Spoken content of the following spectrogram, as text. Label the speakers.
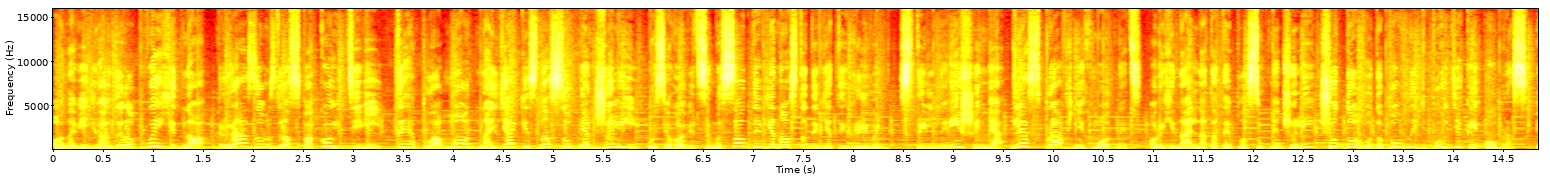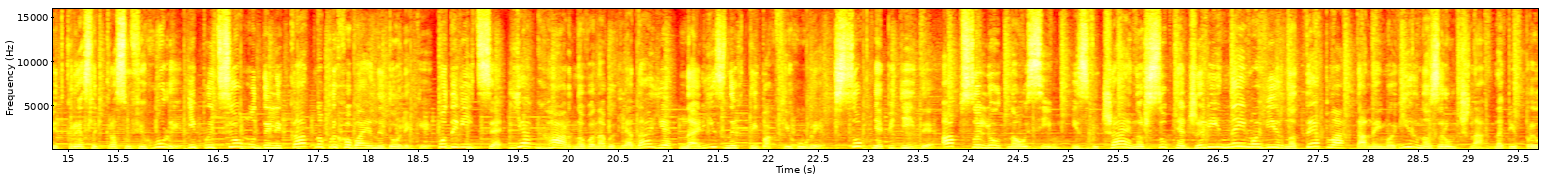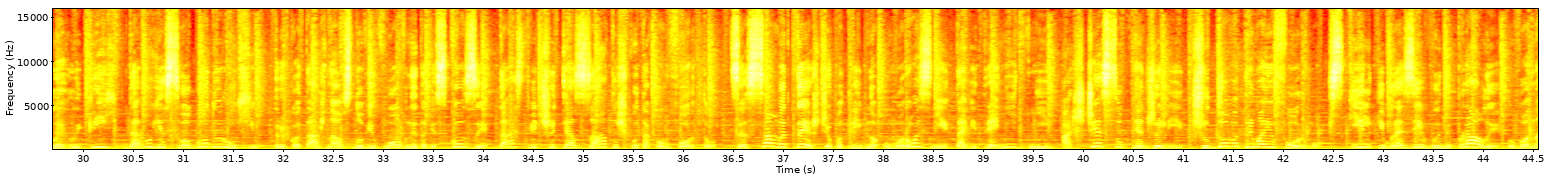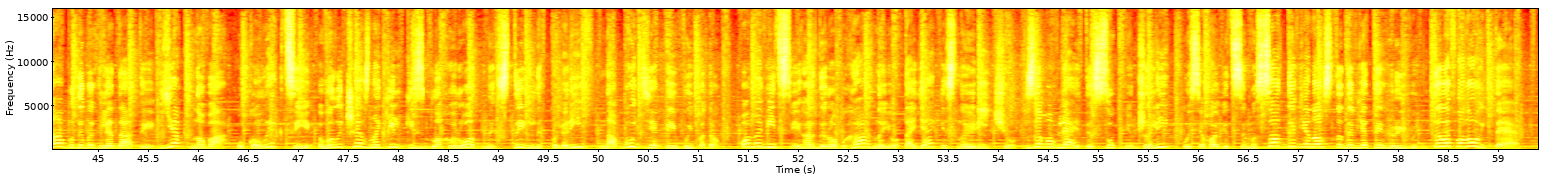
Speaker 1: Оновіть гардероб вигідно разом з Розпакуй ТІВІ. Тепла, модна, якісна сукня Джолі. Усього від 799 гривень. Стильне рішення для справжніх модниць. Оригінальна та тепла сукня Джолі чудово доповнить будь-який образ, підкреслить красу фігури і при цьому делікатно приховає недоліки. Подивіться, як гарно вона виглядає на різних типах фігури. Сукня підійде абсолютно усім. І звичайно ж, сукня Джолі неймовірно тепла та неймовірно зручна. Напівприлеглий крій дарує свободу рухів. Трикотаж на основі вовни та віскози дасть відчуття затишку та комфорту. Це саме те, що потрібно у морозні та вітряні дні. А ще сукня Джолі чудово тримає форму. Скільки б разів ви не прали, вона буде виглядати як нова. У колекції величезна кількість благородних стильних кольорів на будь-який випадок. Оновіть свій гардероб гарною та якісною річчю. Замовляйте сукню Джолі усього від 799 гривень. Телефонуйте!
